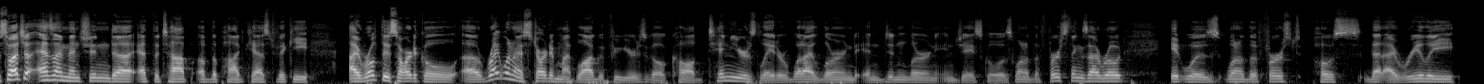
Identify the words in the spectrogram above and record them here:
so, as I mentioned uh, at the top of the podcast, Vicki, I wrote this article uh, right when I started my blog a few years ago called 10 Years Later What I Learned and Didn't Learn in J School. It was one of the first things I wrote. It was one of the first posts that I really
